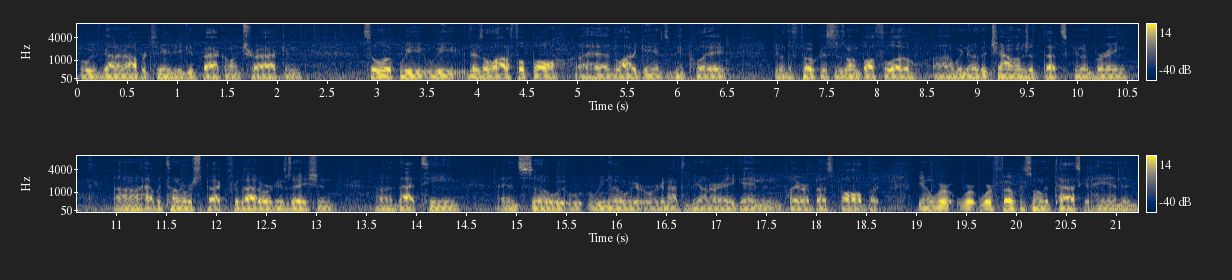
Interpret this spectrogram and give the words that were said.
but we've got an opportunity to get back on track. And so, look, we, we there's a lot of football ahead, a lot of games to be played. You know, the focus is on Buffalo. Uh, we know the challenge that that's going to bring. Uh, have a ton of respect for that organization, uh, that team. And so we, we know we're, we're going to have to be on our A game and play our best ball. But you know we're, we're, we're focused on the task at hand, and,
